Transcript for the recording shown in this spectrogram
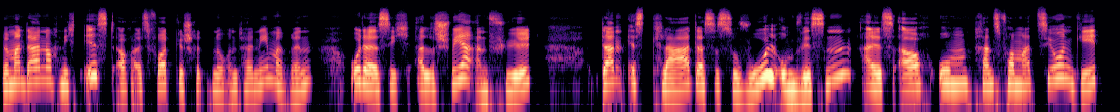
Wenn man da noch nicht ist, auch als fortgeschrittene Unternehmerin, oder es sich alles schwer anfühlt, dann ist klar, dass es sowohl um Wissen als auch um Transformation geht,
